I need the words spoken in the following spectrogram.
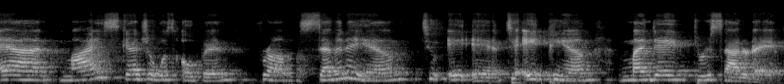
And my schedule was open from 7 a.m. to 8 a.m. to 8 p.m. Monday through Saturday.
